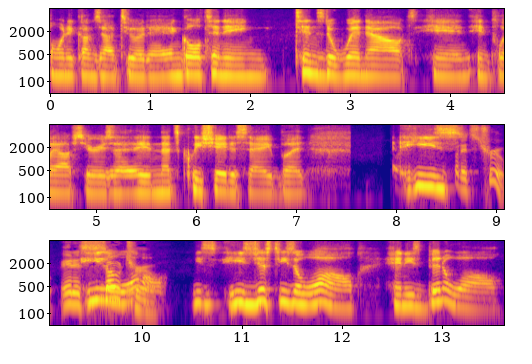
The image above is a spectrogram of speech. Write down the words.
when it comes down to it, and goaltending tends to win out in in playoff series, and that's cliche to say, but he's but it's true. It is so true. He's he's just he's a wall, and he's been a wall,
